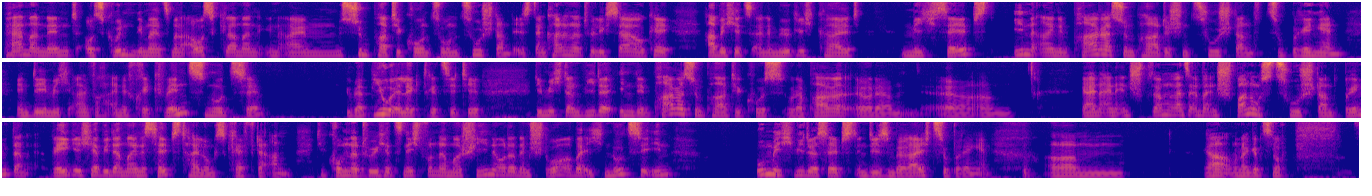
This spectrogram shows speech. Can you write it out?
permanent aus Gründen, die wir jetzt mal ausklammern, in einem Sympathikonzonenzustand ist. Dann kann er natürlich sagen, okay, habe ich jetzt eine Möglichkeit, mich selbst in einen parasympathischen Zustand zu bringen, indem ich einfach eine Frequenz nutze über Bioelektrizität, die mich dann wieder in den Parasympathikus oder, Para, oder äh, ähm, ja, in einen sagen wir ganz einfach Entspannungszustand bringt, dann rege ich ja wieder meine Selbstheilungskräfte an. Die kommen natürlich jetzt nicht von der Maschine oder dem Strom, aber ich nutze ihn, um mich wieder selbst in diesen Bereich zu bringen. Ähm, ja, und dann gibt es noch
